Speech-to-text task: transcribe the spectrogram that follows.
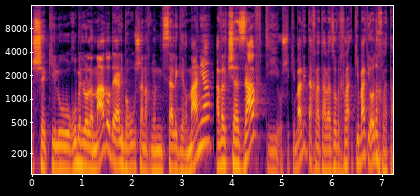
שכאילו רובן לא למד עוד, היה לי ברור שאנחנו ניסע לגרמניה, אבל כשעזבתי, או שקיבלתי את ההחלטה לעזוב. קיבלתי עוד החלטה.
